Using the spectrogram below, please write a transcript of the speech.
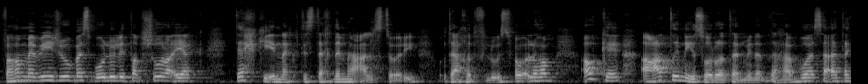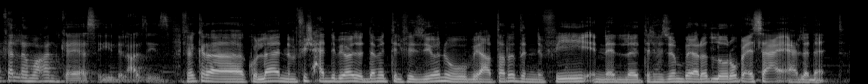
فهم بيجوا بس بيقولوا لي طب شو رأيك تحكي إنك بتستخدمها على ال story وتاخذ فلوس؟ فاقول لهم okay أعطني صرة من الذهب وسأتكلم عنك يا سيدي العزيز. الفكرة كلها إن مفيش حد بيقعد قدام التلفزيون وبيعترض إن في إن التلفزيون بيعرض له ربع ساعة إعلانات.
